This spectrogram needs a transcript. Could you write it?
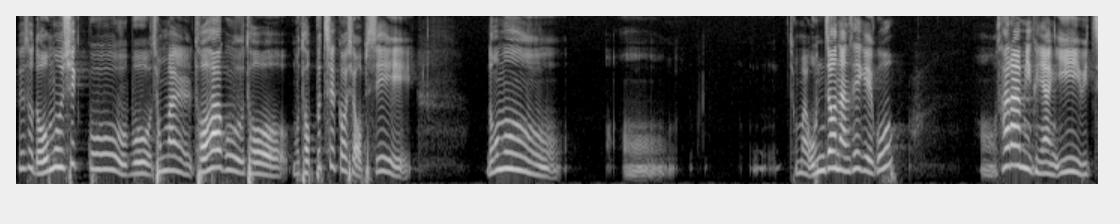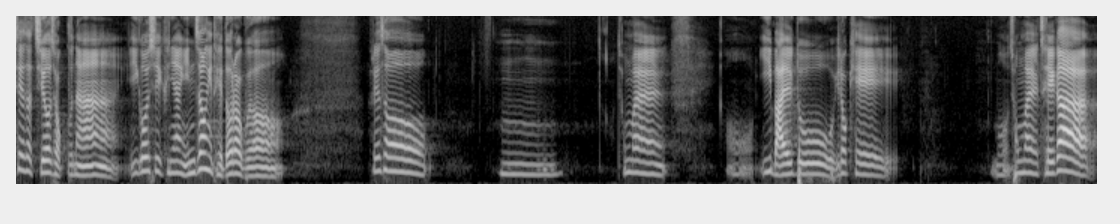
그래서 너무 쉽고 뭐 정말 더하고 더 뭐 덧붙일 것이 없이 너무 어 정말 온전한 세계고 어 사람이 그냥 이 위치에서 지어졌구나 이것이 그냥 인정이 되더라고요. 그래서 음 정말 어, 이 말도 이렇게 뭐 정말 제가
